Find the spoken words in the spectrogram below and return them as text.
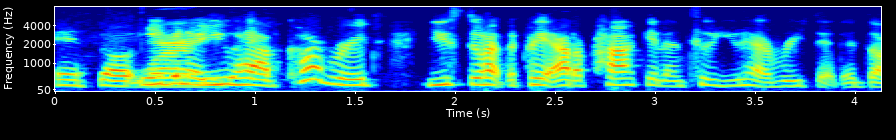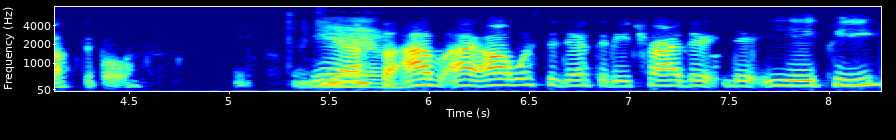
and so even right. though you have coverage you still have to pay out of pocket until you have reached that deductible yeah, yeah. so I, I always suggest that they try their, their EAP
